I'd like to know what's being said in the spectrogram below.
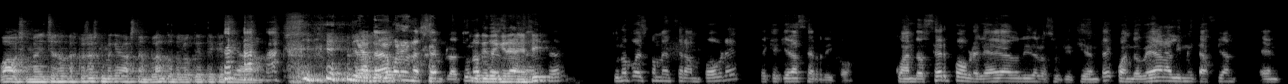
Wow, es que me ha dicho tantas cosas que me he quedado hasta en blanco de lo que te quería. Mira, te voy a poner un ejemplo. Tú no, te quería decir. tú no puedes convencer a un pobre de que quiera ser rico. Cuando ser pobre le haya dolido lo suficiente, cuando vea la limitación en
